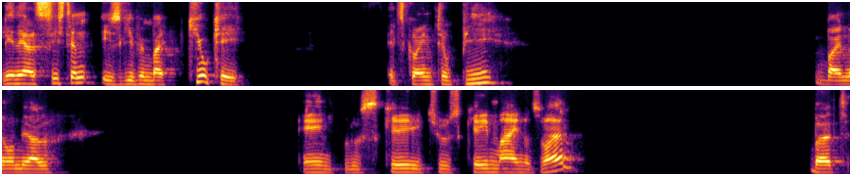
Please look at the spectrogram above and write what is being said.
linear system is given by qk. It's going to p binomial n plus k choose k minus 1. But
